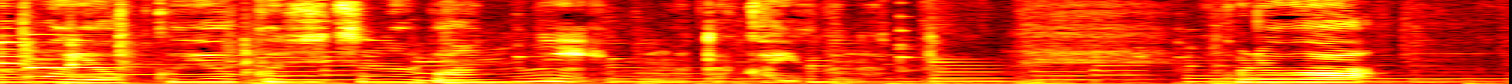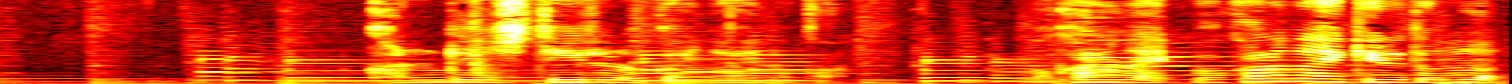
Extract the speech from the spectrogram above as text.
ども翌々日の晩にまた痒くなった。これは関連しているのかいないのか。わからない。わからないけれども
